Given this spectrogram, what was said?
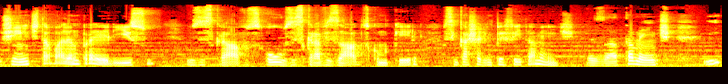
gente trabalhando para ele. Isso os escravos ou os escravizados, como queira, se encaixariam perfeitamente. Exatamente. E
